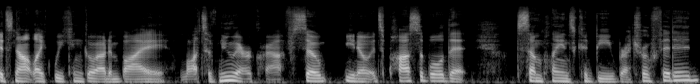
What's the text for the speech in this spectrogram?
it's not like we can go out and buy lots of new aircraft. So, you know, it's possible that some planes could be retrofitted,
